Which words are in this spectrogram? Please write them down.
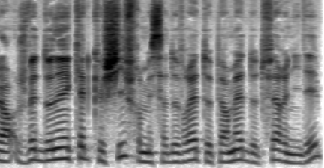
Alors, je vais te donner quelques chiffres, mais ça devrait te permettre de te faire une idée.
